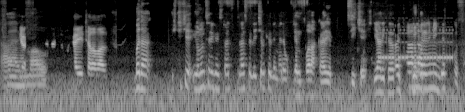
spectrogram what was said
Animal. Aici celălalt. Bă, dar știi ce? Eu nu înțeleg în situațiile astea de ce îl crede mereu gen pe ăla care zice, știi? Adică Păi nu ăla pot- n-are nimic de spus.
